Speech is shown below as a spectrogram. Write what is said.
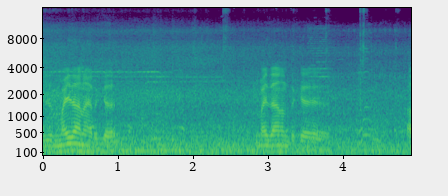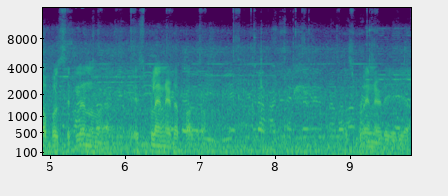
இது மைதானம் இருக்குது மைதானத்துக்கு ஆப்போசிட்டில் நம்ம எஸ்பிளைனேடை பார்க்குறோம். எஸ்பிளைனேட் ஏரியா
